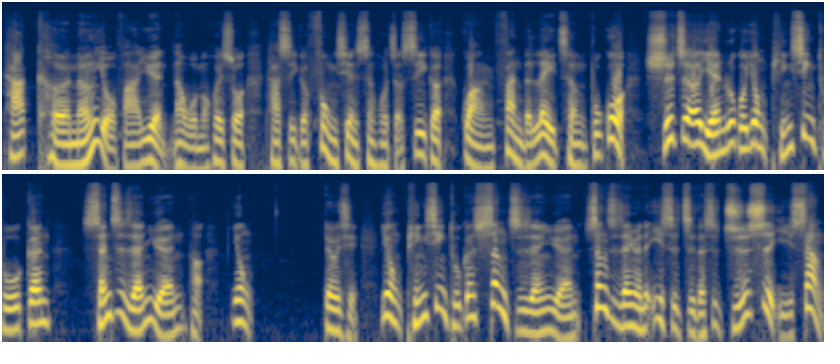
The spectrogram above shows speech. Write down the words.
他可能有发愿，那我们会说他是一个奉献生活者，是一个广泛的类称。不过实质而言，如果用平信徒跟神职人员，哈，用，对不起，用平信徒跟圣职人员，圣职人员的意思指的是执事以上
